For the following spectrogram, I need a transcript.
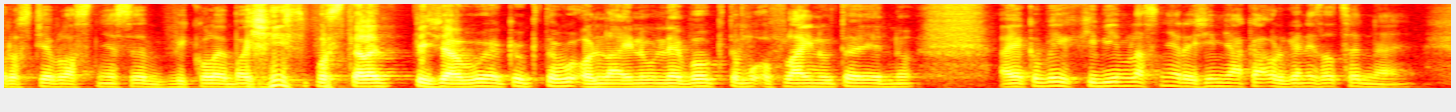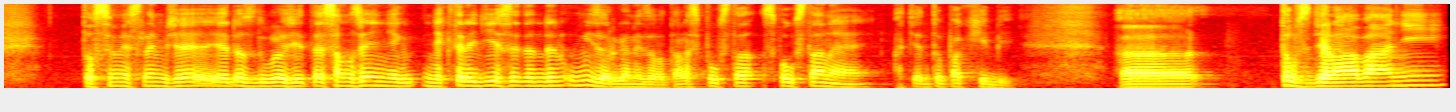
prostě vlastně se vykolebají z postele pyžamu jako k tomu onlineu nebo k tomu offlineu, to je jedno. A jakoby chybí jim vlastně režim, nějaká organizace dne. To si myslím, že je dost důležité. Samozřejmě některé děti si ten den umí zorganizovat, ale spousta, spousta ne a těm to pak chybí. Uh, to vzdělávání,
